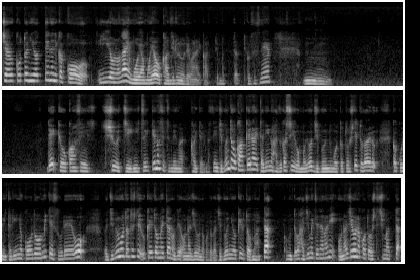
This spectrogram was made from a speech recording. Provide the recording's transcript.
ちゃうことによって何かこう、言いようのないモヤモヤを感じるのではないかって思ったってことですね。うん。で共感性周知についての説明が書いてありますね。自分とは関係ない他人の恥ずかしい思いを自分事として捉える。過去に他人の行動を見てそれを自分事として受け止めたので同じようなことが自分に起きるとまた本当は初めてなのに同じようなことをしてしまった。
